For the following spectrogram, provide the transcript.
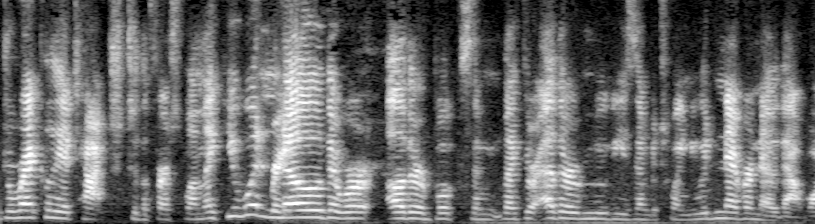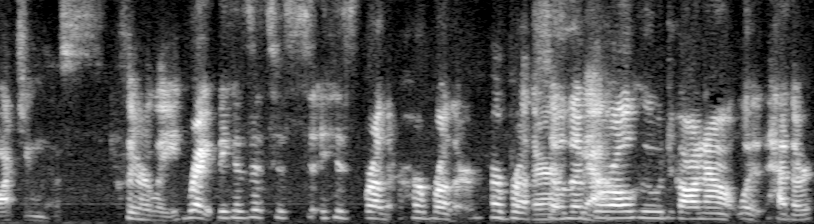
directly attached to the first one. Like you wouldn't Right. know there were other books and like there are other movies in between. You would never know that watching this. Clearly, Right, because it's his his brother, her brother. her brother. So the yeah. girl who'd gone out with Heather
